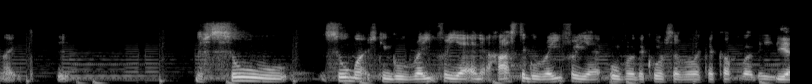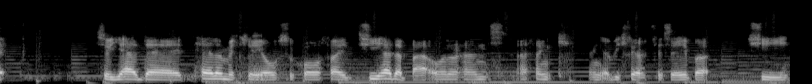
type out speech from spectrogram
like, it, there's so so much can go right for you, and it has to go right for you over the course of like a couple of days. Yeah. So you had uh, Heather MacRae also qualified. She had a battle on her hands, I think. I think it'd be fair to say, but she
